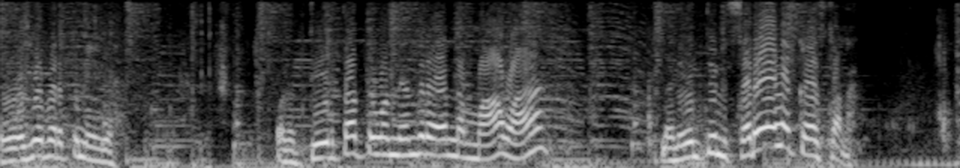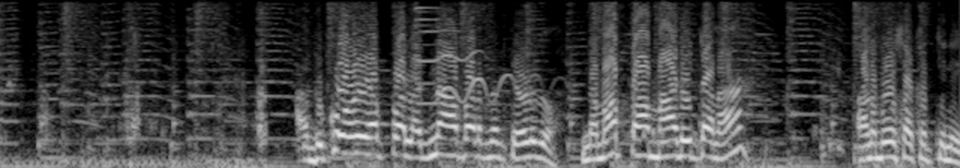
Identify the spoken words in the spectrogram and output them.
ಹೋಗೇ ಬರ್ತೀನಿ ಈಗ. ಒಂದು ತೀರ್ಥ ತಗೊಂಡೆ ಅಂದ್ರೆ ನಮ್ಮ ಮಾವ ನಾನು ಹೆಂಡತಿನ ಸರಿಯಾಗಿ ಕಳಿಸ್ತಾನ. ಅದಕ್ಕೂ ಯಪ್ಪ, ಲಗ್ನ ಆಗಬಾರ್ದು ಅಂತ ಹೇಳುದು. ನಮ್ಮಪ್ಪ ಮಾಡಿದ್ದಾನ, ಅನುಭವಿಸಕತ್ತೀನಿ.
